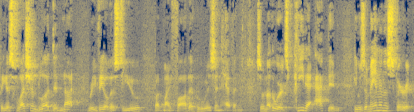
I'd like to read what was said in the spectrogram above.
because flesh and blood did not reveal this to you, but my Father who is in heaven. So, in other words, Peter acted, he was a man in the Spirit.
